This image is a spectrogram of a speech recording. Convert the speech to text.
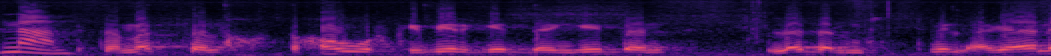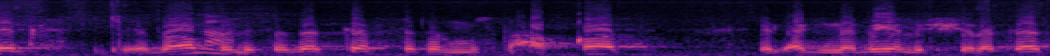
نعم تمثل تخوف كبير جدا جدا لدى المستثمرين الأجانب بالاضافه نعم. لسداد كافة المستحقات الأجنبية للشركات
